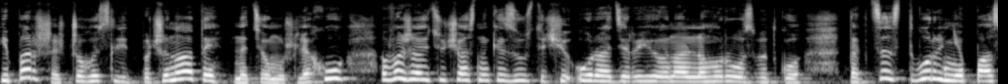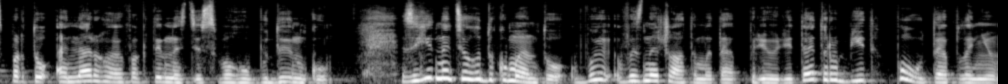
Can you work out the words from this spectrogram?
І перше, з чого слід починати на цьому шляху, вважають учасники зустрічі у Раді регіонального розвитку, так це створення паспорту енергоефективності свого будинку. Згідно цього документу, ви визначатимете пріоритет робіт по утепленню.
